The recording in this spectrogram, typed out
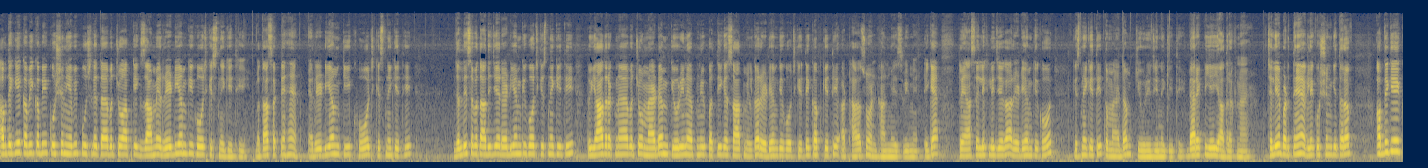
अब देखिए कभी कभी क्वेश्चन ये भी पूछ लेता है, बच्चों, आपके एग्ज़ाम में रेडियम की खोज किसने की थी? बता सकते हैं? रेडियम की खोज किसने की थी? जल्दी से बता दीजिए, रेडियम की खोज किसने की थी? तो याद रखना है बच्चों, मैडम क्यूरी ने अपनी पति के साथ मिलकर रेडियम की खोज की थी। कब की थी? अठारह ईस्वी में, ठीक है? तो यहाँ से लिख लीजिएगा, रेडियम की खोज किसने की थी? तो मैडम क्यूरी जी ने की थी। डायरेक्ट ये याद रखना है। चलिए बढ़ते हैं अगले क्वेश्चन की तरफ़। अब देखिए, एक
